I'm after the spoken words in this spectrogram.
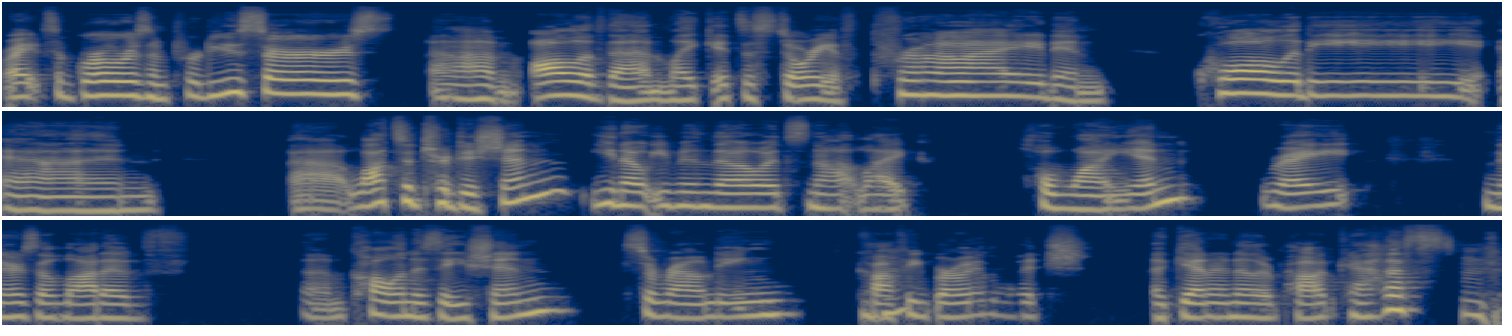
right, so growers and producers, um, all of them, like it's a story of pride and quality and uh, lots of tradition, you know, even though it's not like Hawaiian, right? And there's a lot of um, colonization surrounding mm-hmm. coffee growing, which again, another podcast. Mm-hmm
